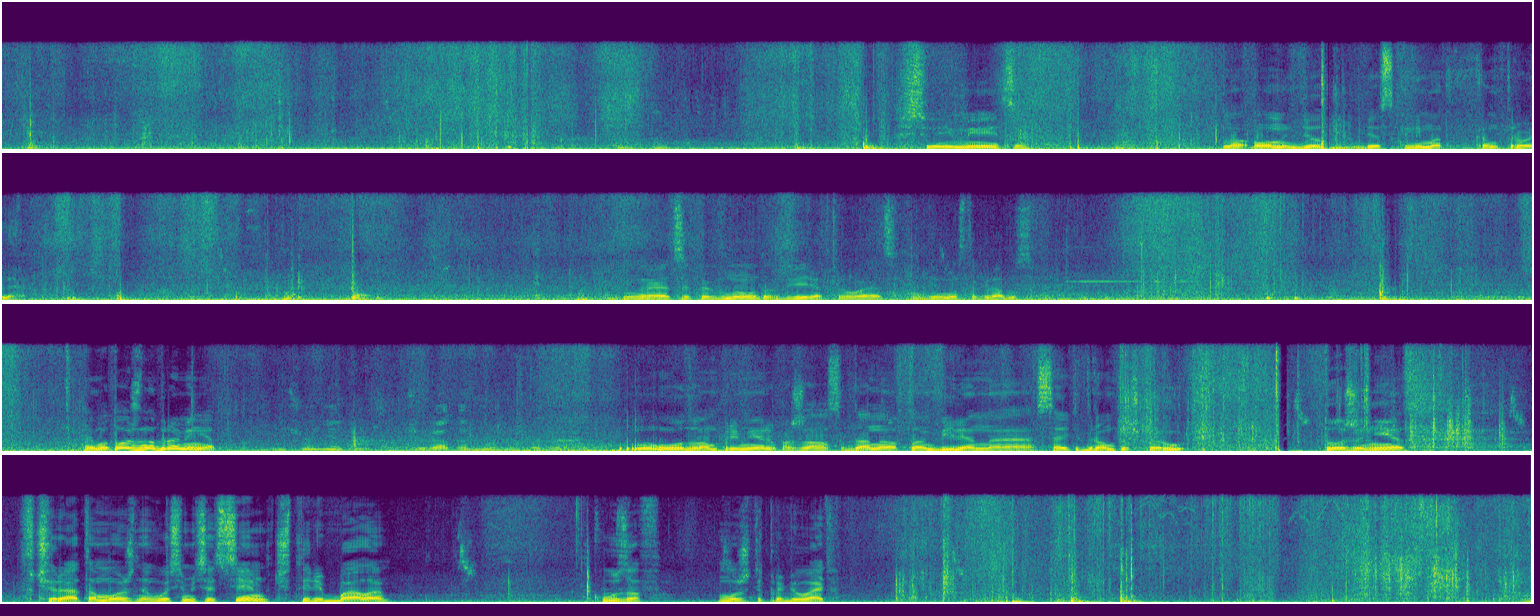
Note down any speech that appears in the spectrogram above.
Все имеется, но он идет без климат-контроля. Мне нравится, как в ноутах дверь открывается на 90 градусов. Его тоже на дроме нет? Ничего нету. Вчера там можно Ну вот вам примеры, пожалуйста. Данного автомобиля на сайте drom.ru тоже нет. Вчера-то можно 87, 4 балла. Кузов можете пробивать.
